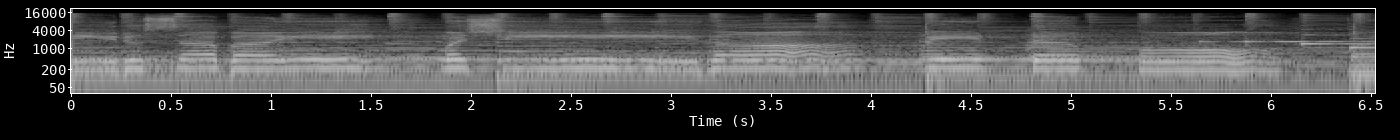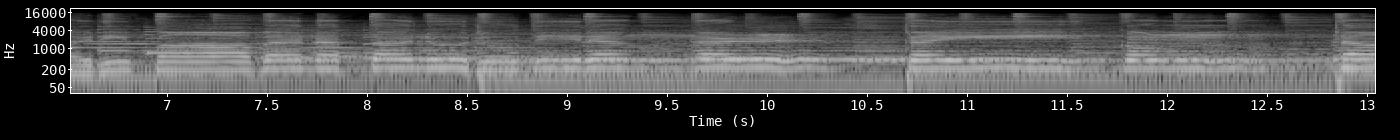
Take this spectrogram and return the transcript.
തിരുസഭയെ മഷീഹ വിട്ടപ്പോ പരിപാവന തനുരുതിരങ്ങൾ കൈ കൊണ്ടാളവളും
